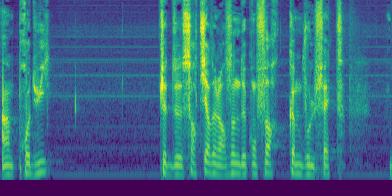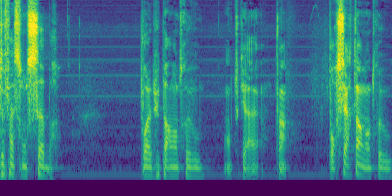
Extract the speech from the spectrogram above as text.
un produit que de sortir de leur zone de confort comme vous le faites, de façon sobre, pour la plupart d'entre vous, en tout cas, enfin, pour certains d'entre vous.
